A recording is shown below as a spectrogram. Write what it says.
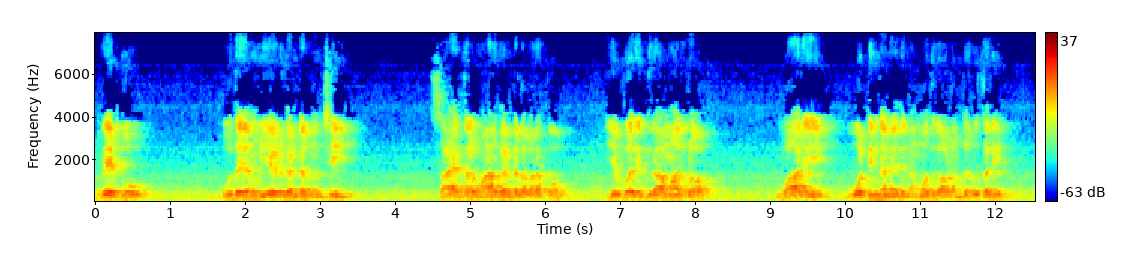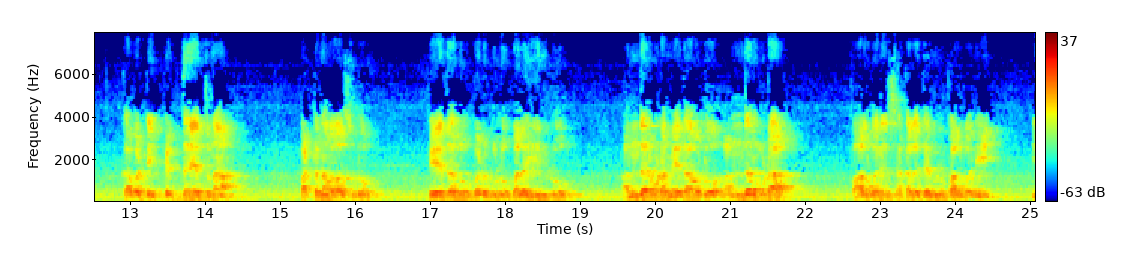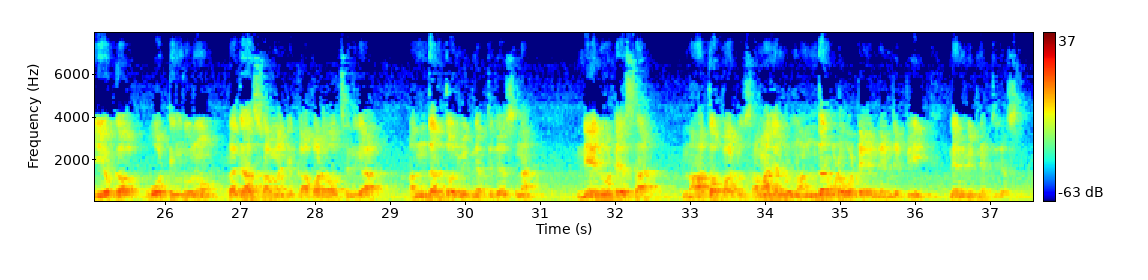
రేపు ఉదయం ఏడు గంటల నుంచి సాయంత్రం ఆరు గంటల వరకు ఎవరి గ్రామాల్లో వారి ఓటింగ్ అనేది నమోదు కావడం జరుగుతుంది. కాబట్టి పెద్ద ఎత్తున పట్టణవాసులు పేదలు బడుగులు బలహీనులు అందరూ కూడా మేధావులు అందరూ కూడా పాల్గొని సకల జనులు పాల్గొని ఈ యొక్క ఓటింగును ప్రజాస్వామ్యాన్ని కాపాడవలసిందిగా అందరితో విజ్ఞప్తి చేస్తున్నా నేను ఓటేస్తా నాతో పాటు సమాజంలో ఉన్న అందరూ కూడా ఓటేయండి అని చెప్పి నేను విజ్ఞప్తి చేస్తున్నాను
